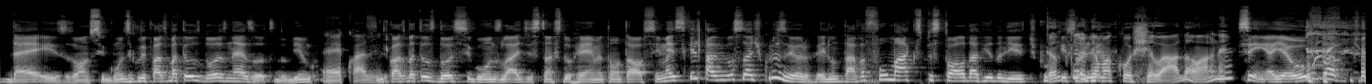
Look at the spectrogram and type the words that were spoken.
10, 11 segundos, inclusive quase bateu os 12, né, Zoto, do bingo. É, quase. Ele quase bateu os 12 segundos lá de distância do Hamilton e tal, assim, mas que ele tava em velocidade de cruzeiro. Ele não tava full max pistola da vida ali. Tipo, Tanto que senão ele deu uma cochilada lá, né? Sim, aí eu. tipo,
